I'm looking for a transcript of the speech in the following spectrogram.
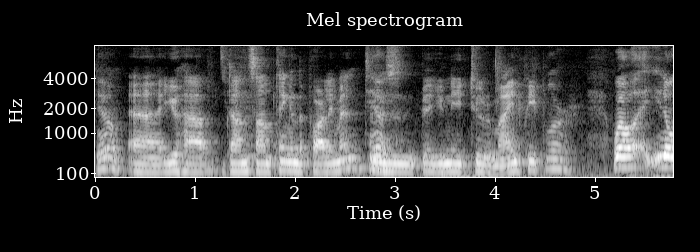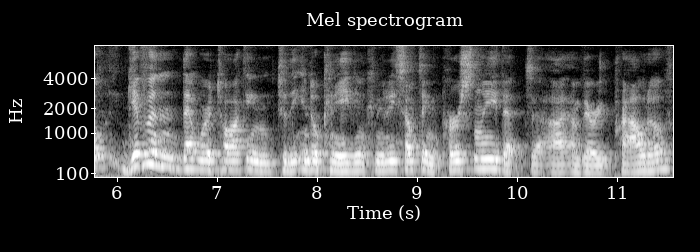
Yeah. Uh, you have done something in the parliament, Yes. and you need to remind people. Or? Well, you know, given that we're talking to the Indo-Canadian community, something personally that uh, I'm very proud of,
